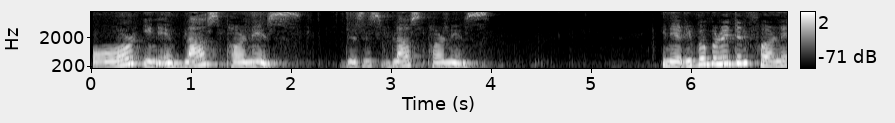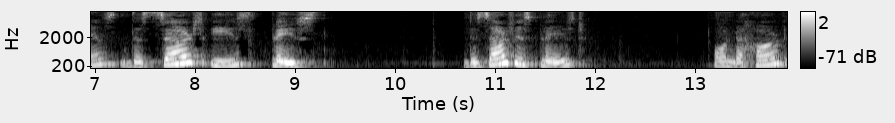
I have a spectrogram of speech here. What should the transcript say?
or in a blast furnace. This is blast furnace. In a reverberatory furnace, the charge is placed. The charge is placed on the hearth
